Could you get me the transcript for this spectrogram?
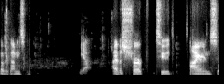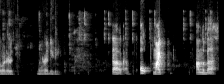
Another diamond sword. I have a sharp tooth iron sword already. Oh, okay. Oh, my, I'm the best.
